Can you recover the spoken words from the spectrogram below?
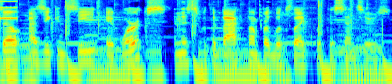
So as you can see, it works, and this is what the back bumper looks like with the sensors.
